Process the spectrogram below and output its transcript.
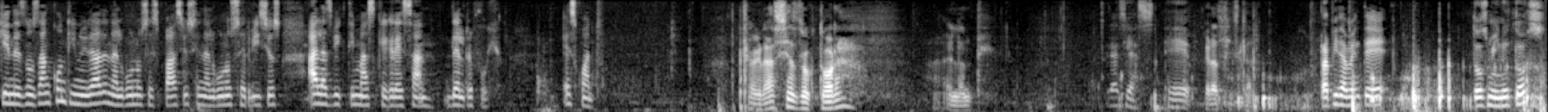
quienes nos dan continuidad en algunos espacios y en algunos servicios a las víctimas que egresan del refugio. Es cuanto. Muchas gracias, doctora. Adelante. Gracias. Eh, gracias, fiscal. Rápidamente, dos minutos.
